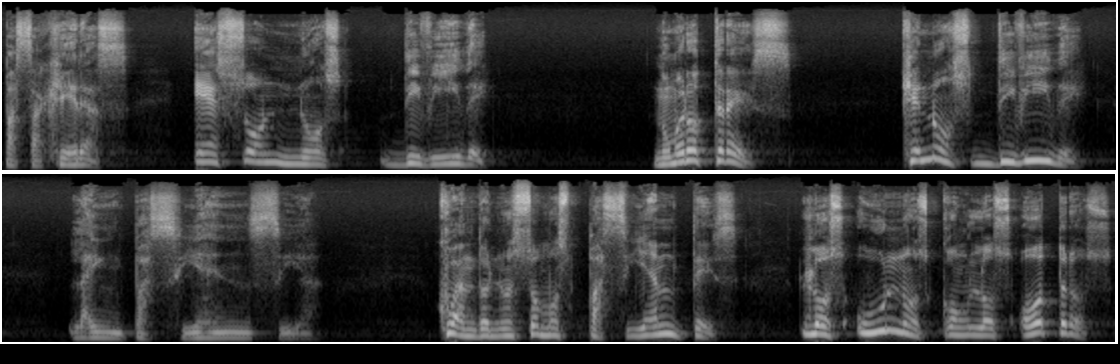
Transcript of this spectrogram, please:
pasajeras, eso nos divide. Número tres, ¿qué nos divide? La impaciencia. Cuando no somos pacientes los unos con los otros,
